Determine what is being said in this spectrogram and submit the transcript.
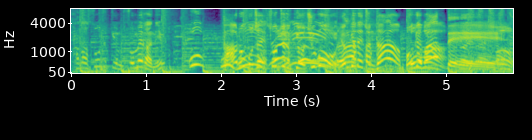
하나 소주 끼면 소맥 아님? 오! 바로 모자에 소주를 끼워주고 연결해준 다음 먹여봤는데 어.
